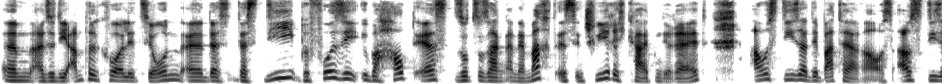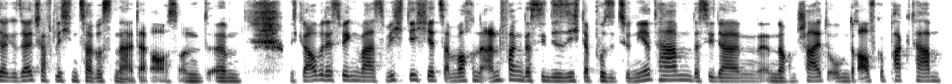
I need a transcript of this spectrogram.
ähm, also die Ampelkoalition, äh, dass, dass die, bevor sie überhaupt erst sozusagen an der Macht ist, in Schwierigkeiten gerät gerät, aus dieser Debatte heraus, aus dieser gesellschaftlichen Zerrissenheit heraus. Und ähm, ich glaube, deswegen war es wichtig, jetzt am Wochenanfang, dass sie sich da positioniert haben, dass sie da noch einen Scheit oben drauf gepackt haben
